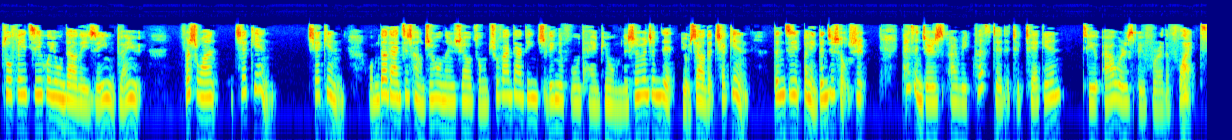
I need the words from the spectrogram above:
坐飞机会用到的一些英语短语 First one, check in. Check in. 我们到达机场之后呢，需要从出发大厅指定的服务台凭我们的身份证件有效的 check in，登机办理登机手续。Passengers are requested to check in two hours before the flight.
